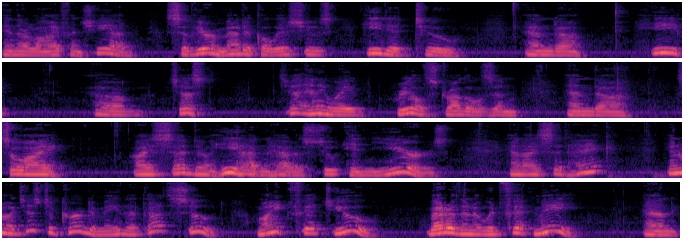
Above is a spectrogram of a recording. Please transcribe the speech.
in their life, and she had severe medical issues. He did too, and uh, he um, just, ju- anyway, real struggles, and and uh, so I, I said to him, he hadn't had a suit in years, and I said, Hank, you know, it just occurred to me that that suit might fit you better than it would fit me. And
